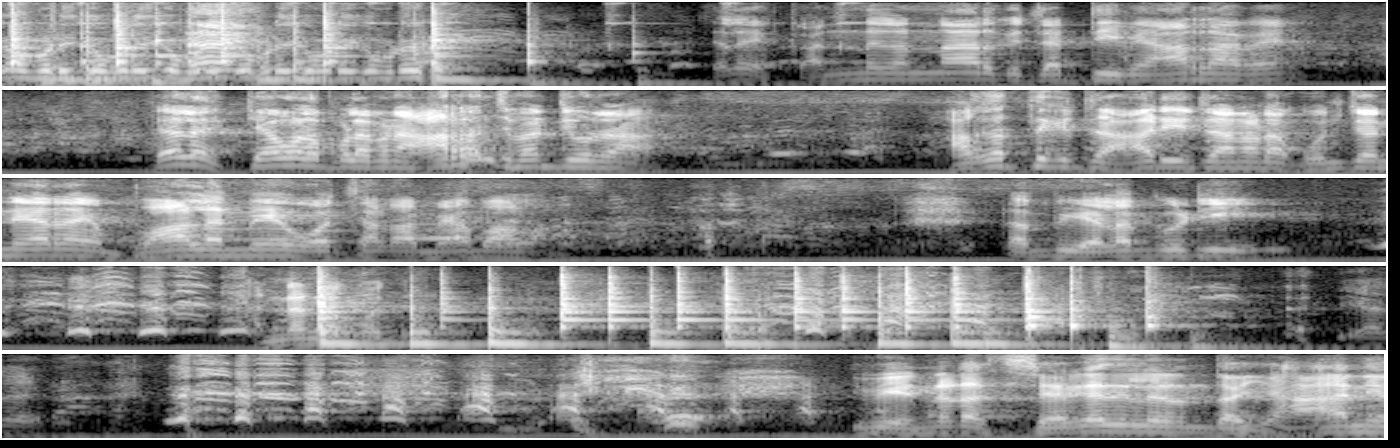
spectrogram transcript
கபடி கபடி கபடி கபடி கபடி கபடி. ஏலே கண்ணு கண்ணா இருக்கு சட்டி இவன் ஆடுறாவன் ஏலே கேவலப்பழ இவனை அரைஞ்சு விடுறான். அகத்துக்கிட்டு ஆடிட்டானடா கொஞ்ச நேரம் என் பாலமே ஓச்சாடா மேபாலம். தம்பி இளங்குடி. அண்ணன் கொஞ்சம் இவ என்னடா செகதியில் இருந்தா யானை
